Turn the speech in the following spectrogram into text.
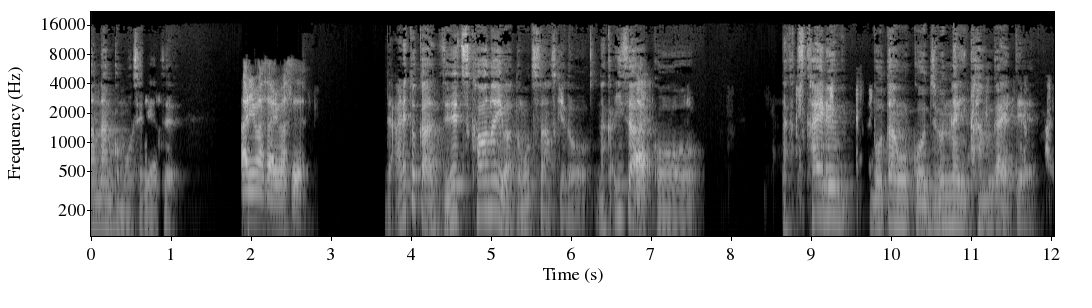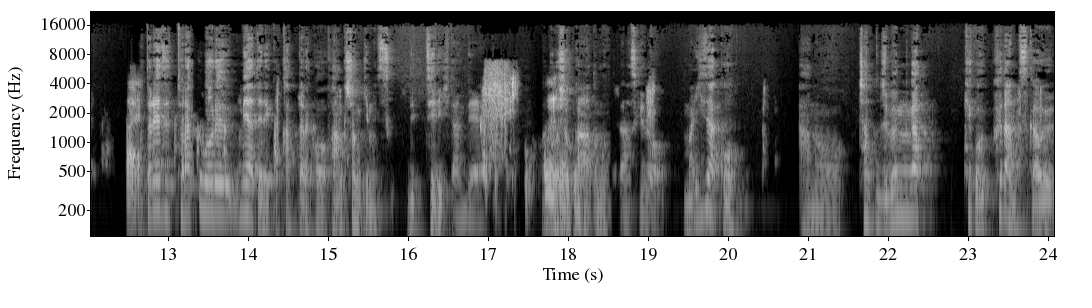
タン何個も押せるやつ。ありますあります。で、あれとか全然使わないわと思ってたんですけど、なんかいざこう、なんか使えるボタンをこう自分なりに考えて、はい。とりあえずトラックボール目当てでこう買ったらこうファンクションキーもつついてきたんで、どうしようかなと思ってたんですけど、まあいざこう、あの、ちゃんと自分が結構普段使う、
